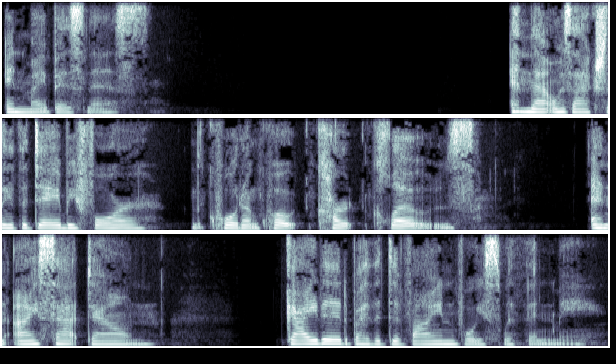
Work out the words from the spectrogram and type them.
in my business. And that was actually the day before the quote unquote cart close. And I sat down, guided by the divine voice within me.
